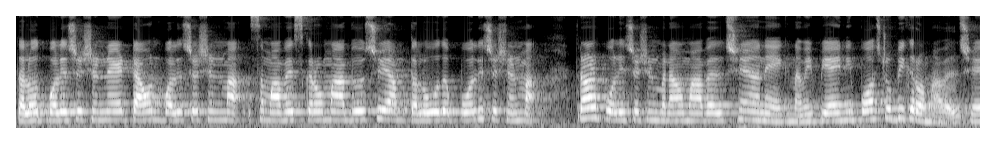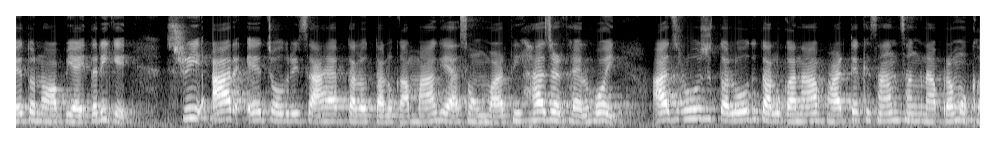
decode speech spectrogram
તલોદ પોલીસ સ્ટેશનને ટાઉન પોલીસ સ્ટેશનમાં સમાવેશ કરવામાં આવ્યો છે. આમ તલોદ પોલીસ સ્ટેશનમાં ત્રણ પોલીસ સ્ટેશન બનાવવામાં આવેલ છે અને એક નવી પીઆઈની પોસ્ટ ઊભી કરવામાં આવેલ છે. તો નવા પીઆઈ તરીકે શ્રી આર એ ચૌધરી સાહેબ તલોદ તાલુકામાં ગયા. સોમવારથી હાજર થયેલ હોય. આજરોજ તલોદ તાલુકાના ભારતીય કિસાન સંઘના પ્રમુખ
